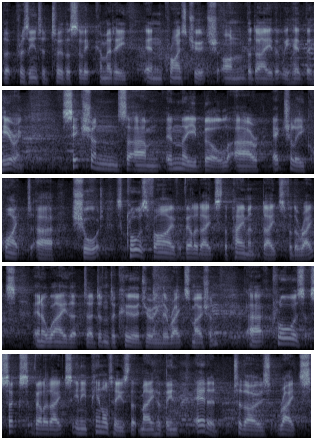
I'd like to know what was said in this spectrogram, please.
that presented to the select committee in Christchurch on the day that we had the hearing. Sections um, in the bill are actually quite uh, short. Clause 5 validates the payment dates for the rates in a way that uh, didn't occur during the rates motion. Uh, clause 6 validates any penalties that may have been added to those rates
